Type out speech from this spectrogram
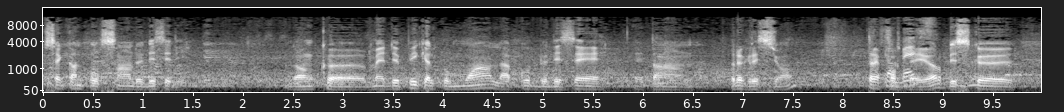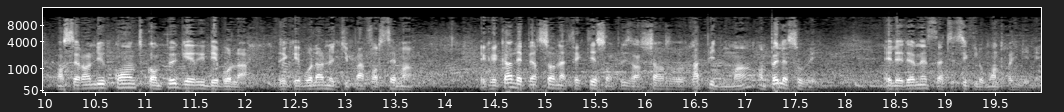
50% de décédés. Donc, mais depuis quelques mois, la courbe de décès est en régression, très forte d'ailleurs, puisque on s'est rendu compte qu'on peut guérir d'Ebola et qu'Ebola ne tue pas forcément. Et que quand les personnes affectées sont prises en charge rapidement, on peut les sauver. Et les dernières statistiques le montrent en Guinée.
